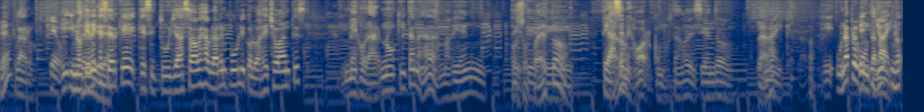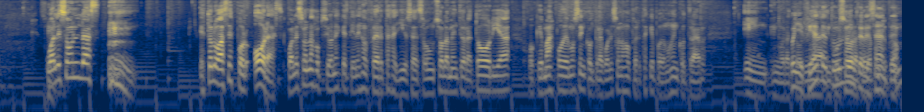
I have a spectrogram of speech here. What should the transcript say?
Bien. Claro. Y, no tiene que ser que, si tú ya sabes hablar en público, lo has hecho antes, mejorar no quita nada, más bien... Por supuesto. Te, hace mejor, como estaba diciendo Mike. Eh, una pregunta, eh, Mike. ¿Cuáles son las Esto lo haces por horas. ¿Cuáles son las opciones que tienes ofertas allí? O sea, ¿son solamente oratoria o qué más podemos encontrar? ¿Cuáles son las ofertas que podemos encontrar en, oratoria? Oye, fíjate tú lo interesante.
